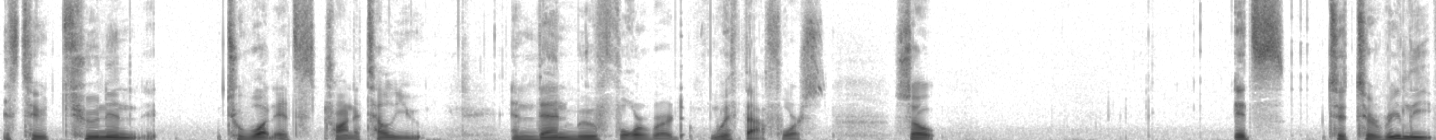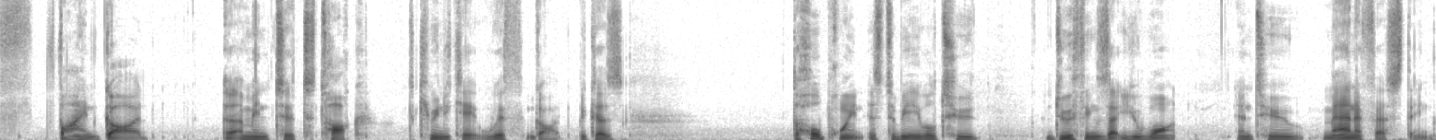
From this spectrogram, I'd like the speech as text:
is to tune in to what it's trying to tell you and then move forward with that force. So it's to, to really find God, uh, I mean, to, to talk communicate with God because the whole point is to be able to do things that you want and to manifest things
